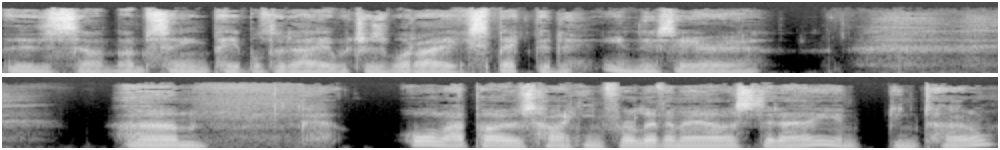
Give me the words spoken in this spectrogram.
there's um, I'm seeing people today, which is what I expected in this area. Um, all up, I was hiking for 11 hours today in, in total.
